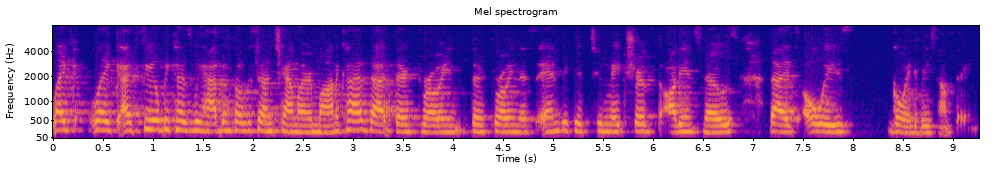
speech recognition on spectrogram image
like like I feel because we have been focusing on Chandler and Monica that they're throwing they're throwing this in because to make sure that the audience knows that it's always going to be something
